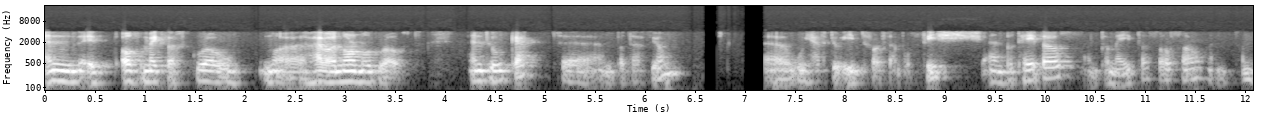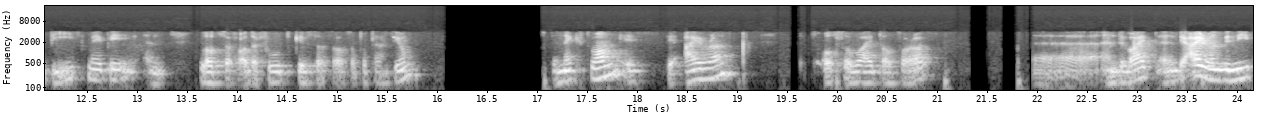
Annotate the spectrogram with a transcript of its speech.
and it also makes us grow, uh, have a normal growth. And to get um, potassium, uh, we have to eat, for example, fish and potatoes and tomatoes also, and some beef maybe, and lots of other food gives us also potassium. The next one is the iron. It's also vital for us. Uh, and the and iron we need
